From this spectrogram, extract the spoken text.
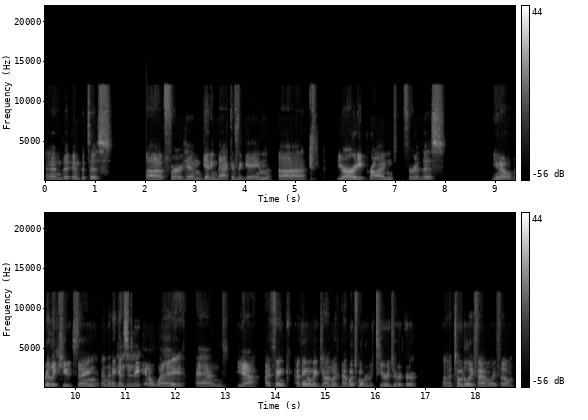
and the impetus uh, for him getting back in the game, uh, you're already primed for this, you know, really cute thing, and then it gets mm-hmm. taken away. And yeah, I think I think it'll make John Wick that much more of a tearjerker. Uh, totally family film.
